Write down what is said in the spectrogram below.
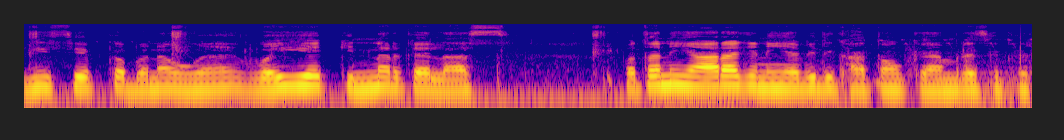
वी सेप का बना हुआ है वही है किन्नर कैलाश। पता नहीं आ रहा कि नहीं अभी दिखाता हूँ कैमरे से फिर।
